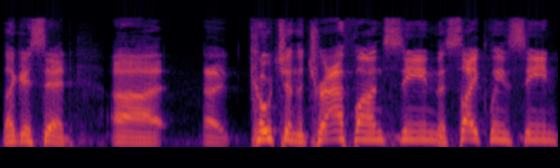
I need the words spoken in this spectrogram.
like I said, uh, a coach in the triathlon scene, the cycling scene.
